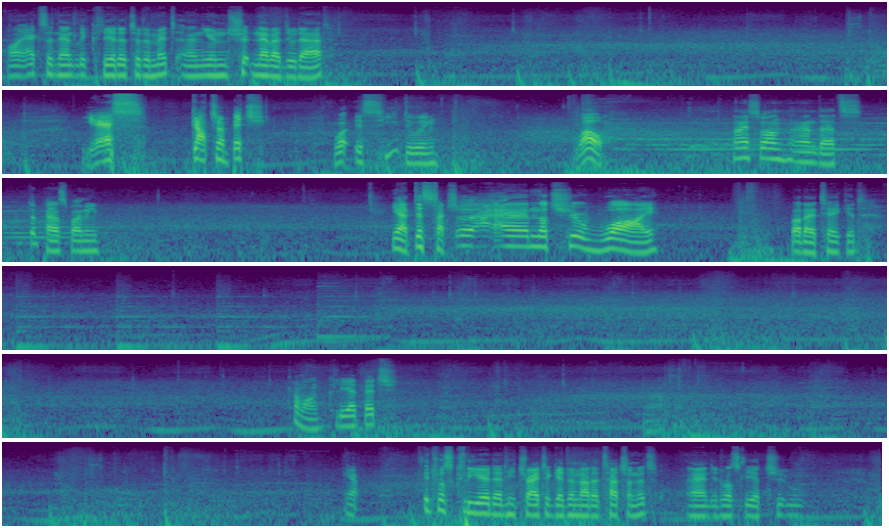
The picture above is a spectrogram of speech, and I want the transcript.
I accidentally cleared it to the mid and you should never do that. Yes! Gotcha, bitch! What is he doing? Wow. Nice one, and that's the pass by me. Yeah, this touch. Uh, I I'm not sure why, but I take it. Come on, clear it, bitch. Yeah. It was clear that he tried to get another touch on it, and it was clear to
